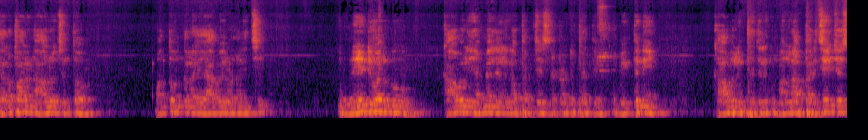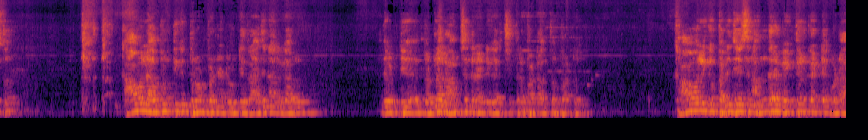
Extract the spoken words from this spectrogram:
తెలపాలన్న ఆలోచనతో పంతొమ్మిది వందల యాభై రెండు నుంచి నేటి వరకు కావలి ఎమ్మెల్యేలుగా పనిచేసినటువంటి ప్రతి ఒక్క వ్యక్తిని కావలి ప్రజలకు మళ్ళా పరిచయం చేస్తూ కావలి అభివృద్ధికి తోడ్పడినటువంటి రాజనాల్ గారు దొడ్ల రామచంద్రరెడ్డి గారి చిత్రపటాలతో పాటు కావలికి పనిచేసిన అందరి వ్యక్తుల కంటే కూడా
